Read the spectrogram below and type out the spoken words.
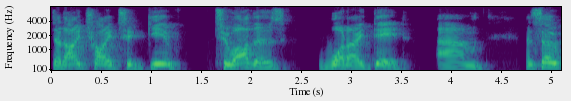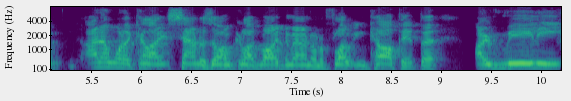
that I tried to give to others what I did. Um, and so I don't want to kind of like sound as though I'm kind of like riding around on a floating carpet, but I really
